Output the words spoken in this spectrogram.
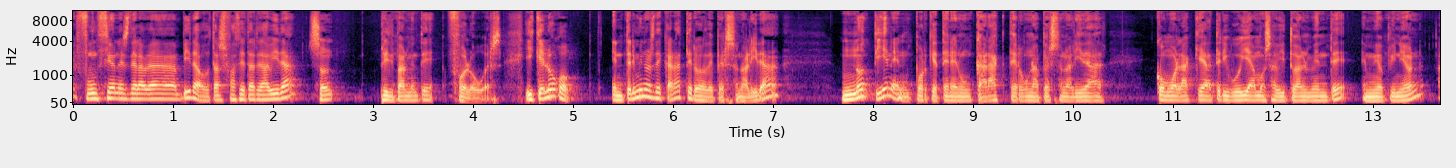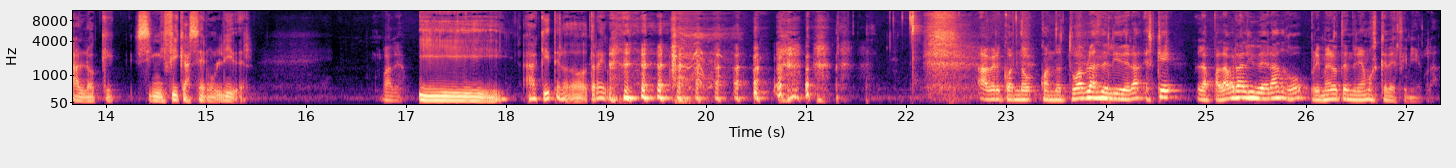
funciones de la vida, otras facetas de la vida, son principalmente followers. Y que luego, en términos de carácter o de personalidad, no tienen por qué tener un carácter o una personalidad como la que atribuíamos habitualmente, en mi opinión, a lo que significa ser un líder. Vale. Y aquí te lo traigo. A ver, cuando, cuando tú hablas de liderazgo, es que la palabra liderazgo primero tendríamos que definirla.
